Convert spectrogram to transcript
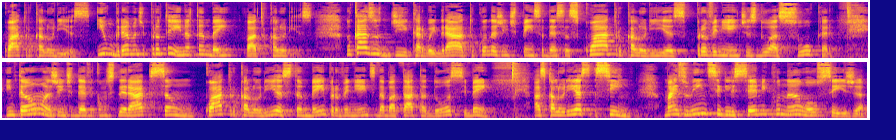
4 calorias e um grama de proteína também 4 calorias. No caso de carboidrato, quando a gente pensa dessas 4 calorias provenientes do açúcar, então a gente deve considerar que são 4 calorias também provenientes da batata doce. Bem, as calorias, sim, mas o índice glicêmico não, ou seja,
